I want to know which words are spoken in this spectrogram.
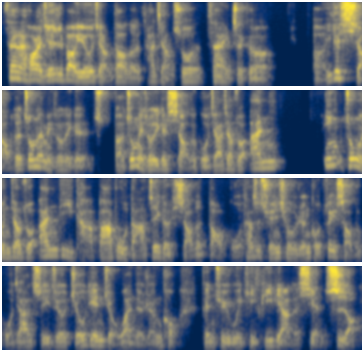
再来，《华尔街日报》也有讲到了，他讲说，在这个呃一个小的中南美洲的一个呃中美洲的一个小的国家，叫做安英中文叫做安蒂卡巴布达这个小的岛国，它是全球人口最少的国家之一，只有九点九万的人口。根据 Wikipedia 的显示哦，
